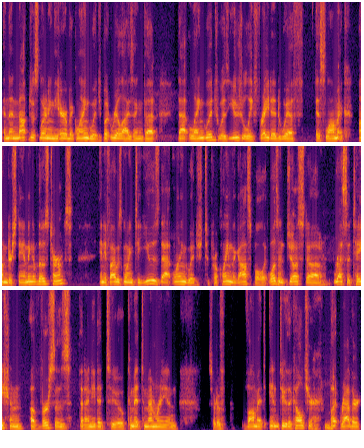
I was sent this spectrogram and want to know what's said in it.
and then not just learning the Arabic language, but realizing that that language was usually freighted with Islamic understanding of those terms. And if I was going to use that language to proclaim the gospel, it wasn't just a recitation of verses that I needed to commit to memory and sort of vomit into the culture, but rather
